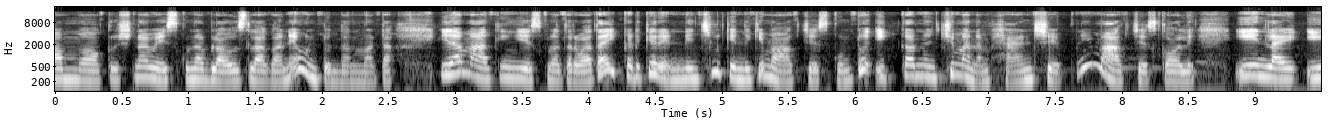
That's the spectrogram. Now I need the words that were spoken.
ఆ కృష్ణ వేసుకున్న బ్లౌజ్ లాగానే ఉంటుందన్నమాట. ఇలా మార్కింగ్ చేసుకున్న తర్వాత ఇక్కడికి రెండించులు కిందికి మార్క్ చేసుకుంటూ ఇక్కడ నుంచి మనం హ్యాండ్ షేప్ని మార్క్ చేసుకోవాలి. ఈ లైన్ ఈ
